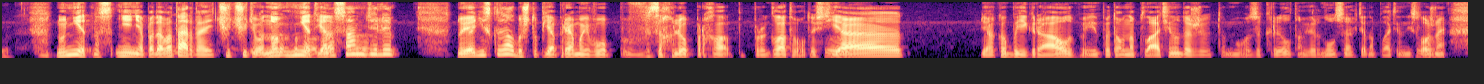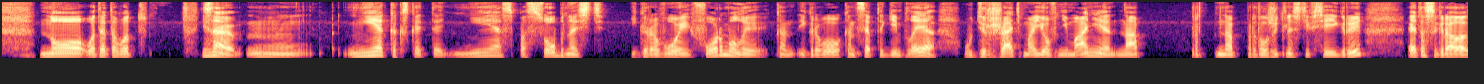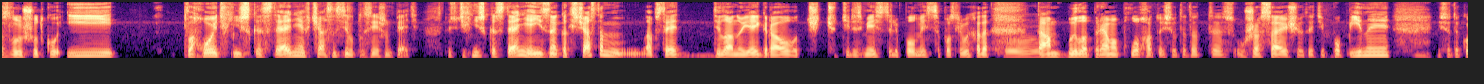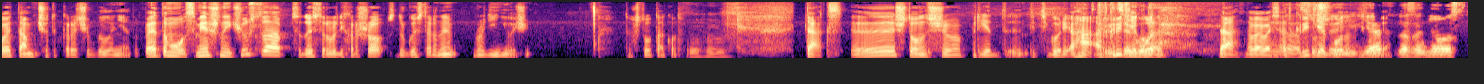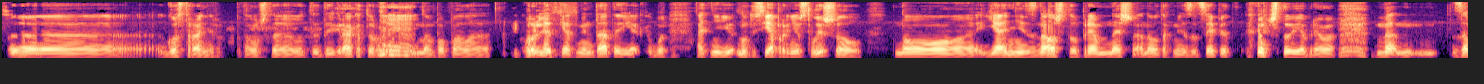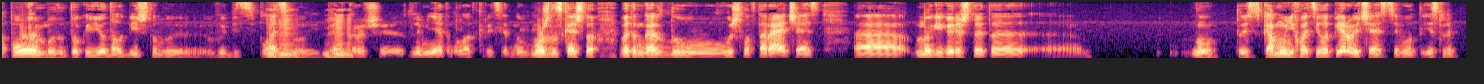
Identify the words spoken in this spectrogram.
Ну нет, не-не, под аватар, да, чуть-чуть его. Но да, нет, я на самом а. деле... Но я не сказал бы, чтобы я прямо его в захлеб проглатывал. То есть mm. я я как бы играл, и потом на платину даже там его закрыл, там вернулся, хотя на платину несложная. Mm. Но вот это вот не знаю, не, как сказать-то, не способность игровой формулы, кон, игрового концепта геймплея удержать мое внимание на, на продолжительности всей игры, это сыграло злую шутку. И плохое техническое состояние, в частности, на PlayStation 5. То есть техническое состояние, я не знаю, как сейчас там обстоят дела, но я играл вот чуть-чуть через месяц или полмесяца после выхода, mm-hmm. там было прямо плохо. То есть вот этот э, ужасающий вот эти попины и все такое, там что-то, короче, было нет. Поэтому смешанные чувства, с одной стороны, вроде хорошо, с другой стороны, вроде не очень. Так что вот так вот. Uh-huh. Так, э, что у нас еще пред категорией? Ага, открытие, открытие года. года. Да, давай, Вася, Да, открытие слушай, года для я тебя. туда занес э, Ghost Runner, потому что вот эта игра, которая нам попала в рулетки от Ментата, я как бы от нее, ну, то есть я про нее слышал, но я не знал, что прям, знаешь, она вот так меня зацепит, что я прямо на, за поем буду только ее долбить, чтобы выбить платину. И прям, мгм. короче, для меня это было открытие. Ну, можно сказать, что в этом году вышла вторая часть. А, многие говорят, что это э, ну, то есть кому не хватило первой части, вот если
